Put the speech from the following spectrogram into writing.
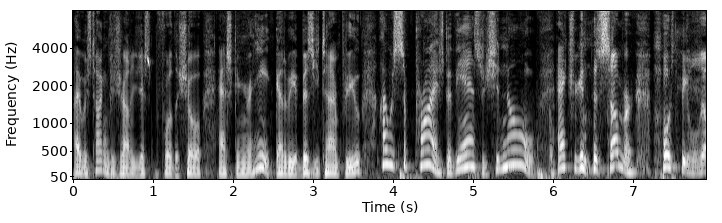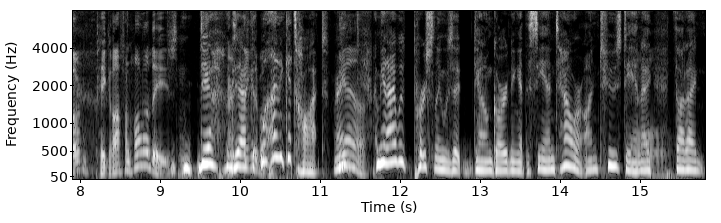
I was talking to Charlie just before the show, asking her, hey, got to be a busy time for you. I was surprised at the answer. She said, no. Actually, in the summer, most people don't take off on holidays. Yeah, exactly. thinking about Well, and it gets hot, right? Yeah. I mean, I was personally was at down gardening at the CN Tower on Tuesday, and I oh. thought I'd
